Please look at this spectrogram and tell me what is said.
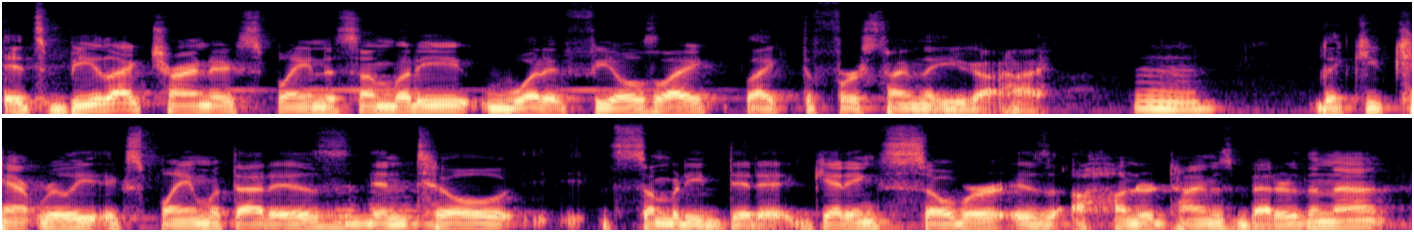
it's be like trying to explain to somebody what it feels like, like the first time that you got high. Like you can't really explain what that is mm-hmm. until somebody did it. Getting sober is a hundred times better than that.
